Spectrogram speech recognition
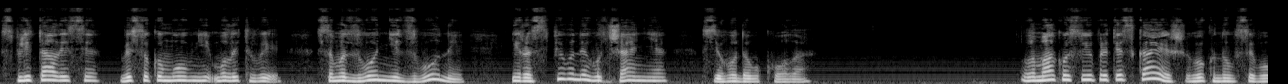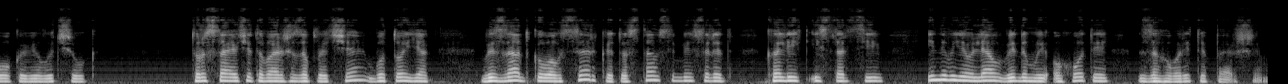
спліталися високомовні молитви, самодзвонні дзвони і розпіване гучання всього довкола. Ломаку свою притискаєш? гукнув сивоокові Лучук, торсаючи товариша за плече, бо той, як визадкував церкви, то став собі серед калік і старців і не виявляв видимої охоти заговорити першим.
